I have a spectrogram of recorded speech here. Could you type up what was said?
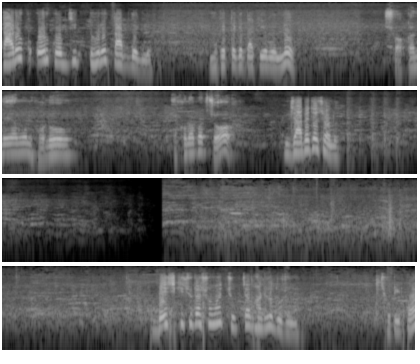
তারক ওর কবজি ধরে তাপ দেখল। মুখের থেকে তাকিয়ে বলল সকালে এমন হলো এখন আবার জ্বর? যাবে তো চলো। বেশ কিছুটা সময় চুপচাপ হাঁটলো দুজনে। ছুটির পর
